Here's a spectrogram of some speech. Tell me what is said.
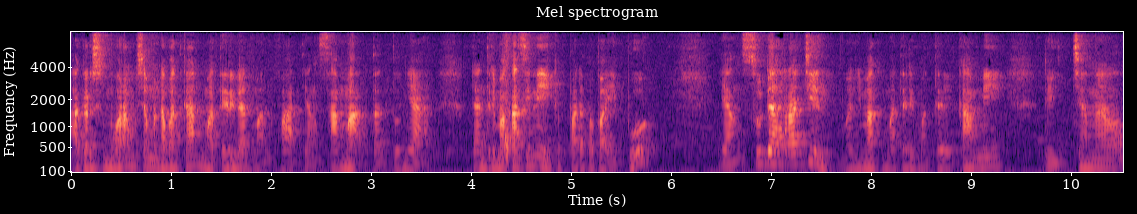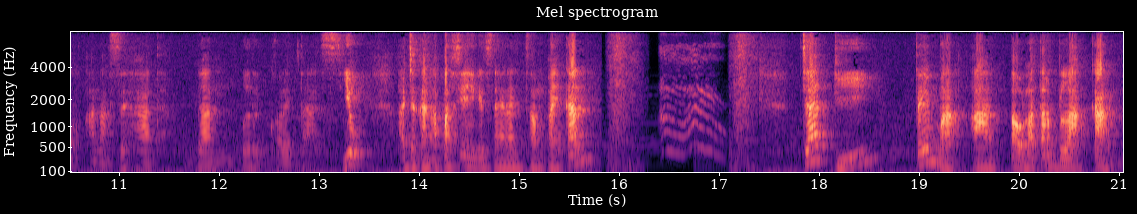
agar semua orang bisa mendapatkan materi dan manfaat yang sama tentunya. Dan terima kasih nih kepada Bapak Ibu yang sudah rajin menyimak materi-materi kami di channel Anak Sehat dan Berkualitas. Yuk, ajakan apa sih yang ingin saya sampaikan? Jadi, tema atau latar belakang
